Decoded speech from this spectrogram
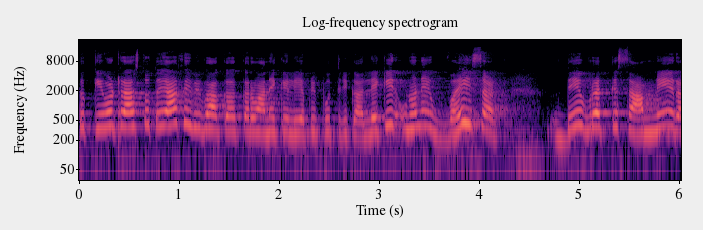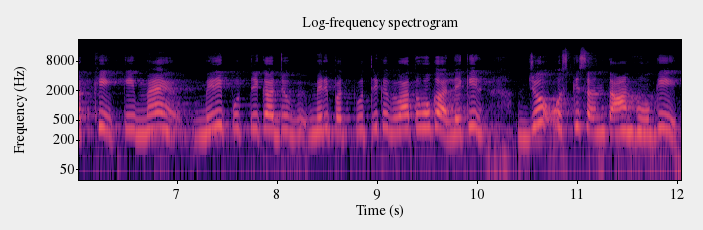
तो केवटराज तो तैयार थे विवाह करवाने के लिए अपनी पुत्री का, लेकिन उन्होंने वही शर्त देवव्रत के सामने रखी कि मैं, मेरी पुत्री का जो, मेरी पुत्री का विवाह तो होगा, लेकिन जो उसकी संतान होगी,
